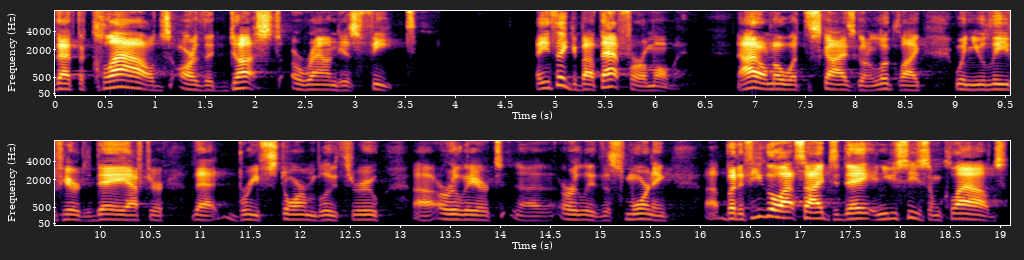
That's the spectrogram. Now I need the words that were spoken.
that the clouds are the dust around his feet. Now, you think about that for a moment. Now, I don't know what the sky is going to look like when you leave here today after that brief storm blew through uh, earlier, t- uh, early this morning. Uh, but if you go outside today and you see some clouds,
